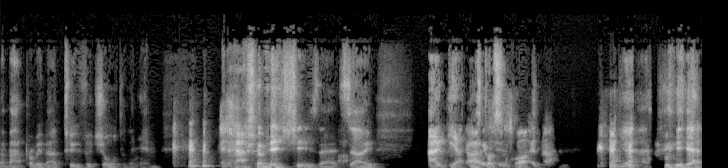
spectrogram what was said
about probably about two foot shorter than him and have some issues there. So, uh, yeah, he's got some quality. yeah, yeah.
